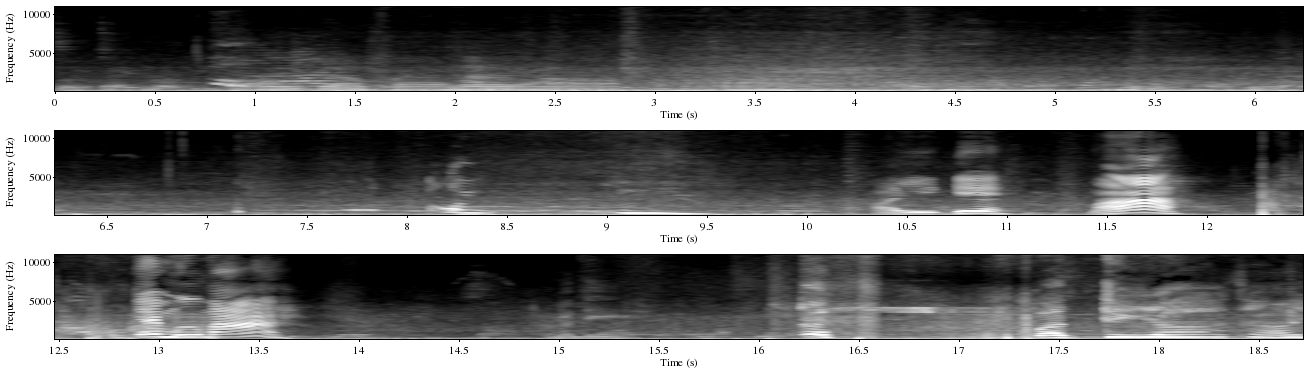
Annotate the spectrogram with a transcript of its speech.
ใส่กาแฟแล้วนะโอ้ยเอาอีกดิมาผมใจมือมามาดิเอ้ย ปฏิญาไทย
